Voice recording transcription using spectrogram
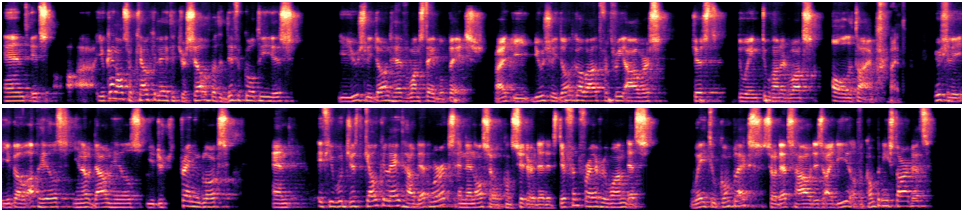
And it's uh, you can also calculate it yourself but the difficulty is you usually don't have one stable pace right? You usually don't go out for 3 hours just doing 200 watts all the time. Right usually you go up hills, you know, down hills, you do training blocks. And if you would just calculate how that works and then also consider that it's different for everyone, that's way too complex. So that's how this idea of a company started.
